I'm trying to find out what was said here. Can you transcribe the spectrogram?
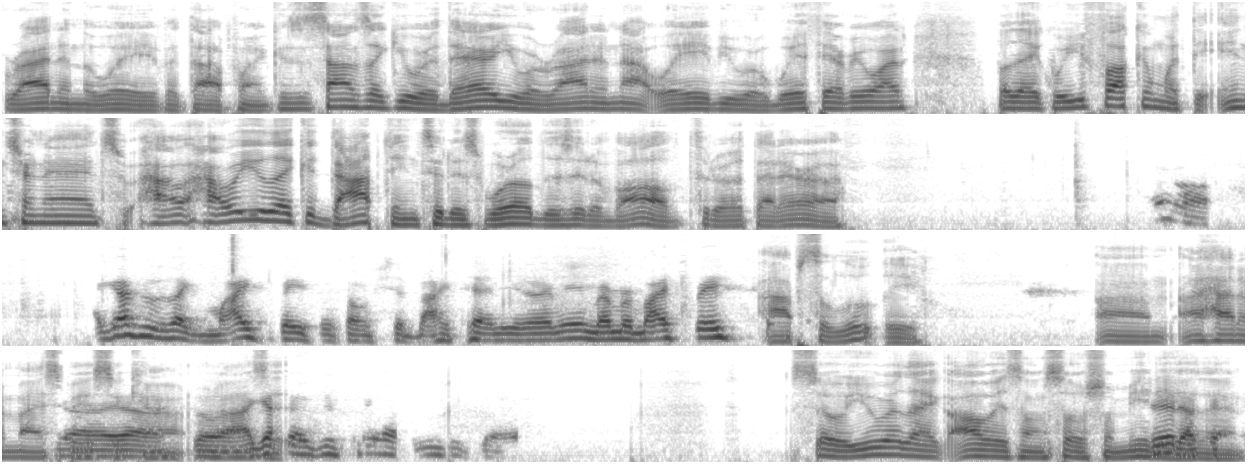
riding the wave at that point? Because it sounds like you were there, you were riding that wave, you were with everyone. But like, were you fucking with the internet? How how are you like adapting to this world as it evolved throughout that era? I guess it was like MySpace or some shit back then. You know what I mean? Remember MySpace? Absolutely. Um, I had a Yeah, MySpace yeah. account. So I I guess a- I just on music. Though. so you were like always on social media Did, then.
